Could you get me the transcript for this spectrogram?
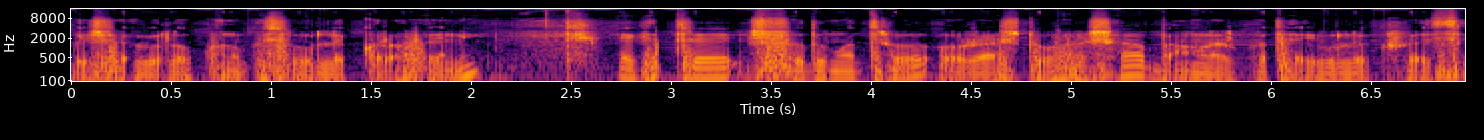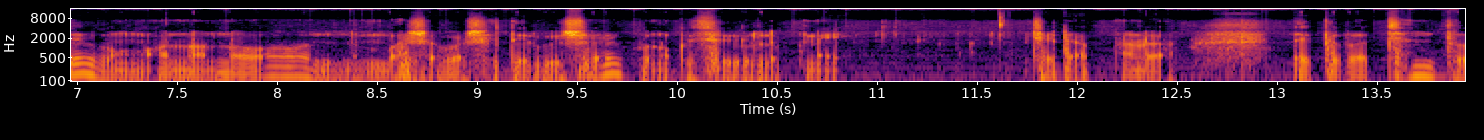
বিষয়গুলো কোনো কিছু উল্লেখ করা হয়নি। এক্ষেত্রে শুধুমাত্র রাষ্ট্রভাষা বাংলার কথাই উল্লেখ রয়েছে এবং অন্যান্য ভাষাভাষীদের বিষয়ে কোনো কিছুই উল্লেখ নেই। সেটা আপনারা দেখতে পাচ্ছেন। তো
